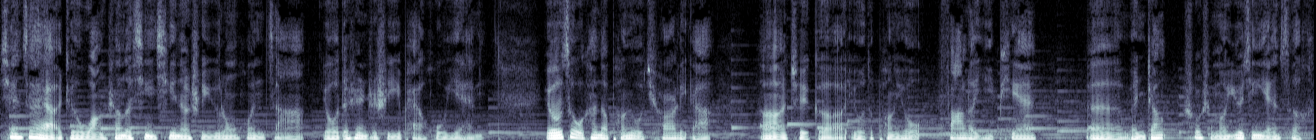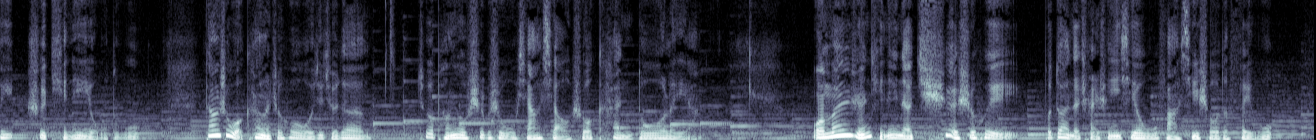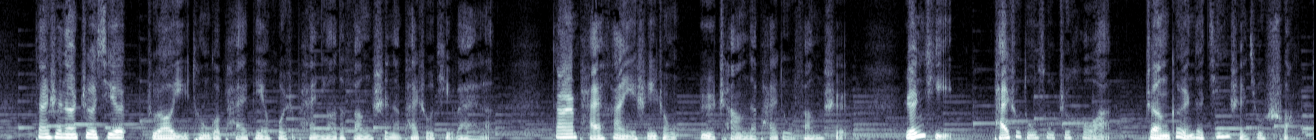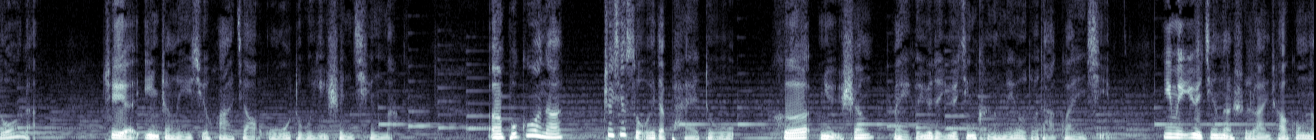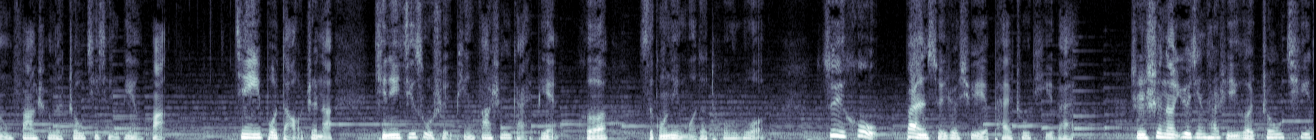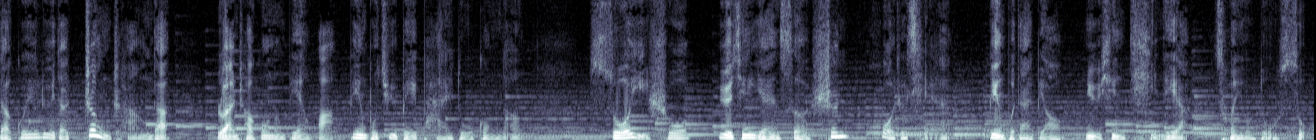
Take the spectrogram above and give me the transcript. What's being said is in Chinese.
现在啊，这个网上的信息呢是鱼龙混杂，有的甚至是一派胡言。有一次我看到朋友圈里啊，啊，这个有的朋友发了一篇，呃，文章，说什么月经颜色黑是体内有毒。当时我看了之后，我就觉得，这个朋友是不是武侠小说看多了呀？我们人体内呢，确实会不断的产生一些无法吸收的废物。但是呢，这些主要以通过排便或者排尿的方式呢排出体外了。当然，排汗也是一种日常的排毒方式。人体排出毒素之后啊，整个人的精神就爽多了。这也印证了一句话，叫“无毒一身轻”嘛。呃，不过呢，这些所谓的排毒和女生每个月的月经可能没有多大关系，因为月经呢是卵巢功能发生的周期性变化，进一步导致呢。体内激素水平发生改变和子宫内膜的脱落，最后伴随着血液排出体外。只是呢，月经它是一个周期的、规律的、正常的卵巢功能变化，并不具备排毒功能。所以说，月经颜色深或者浅，并不代表女性体内啊存有毒素。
